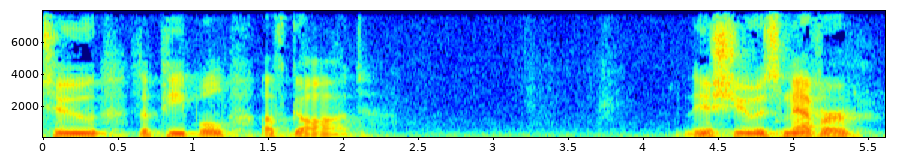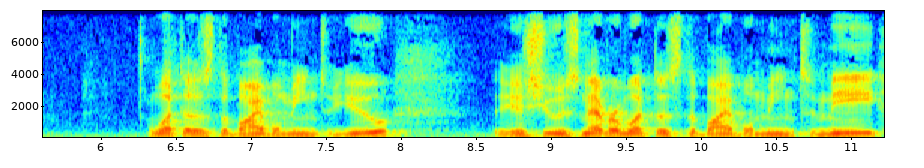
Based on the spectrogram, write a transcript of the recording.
to the people of God. The issue is never what does the Bible mean to you? The issue is never what does the Bible mean to me?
